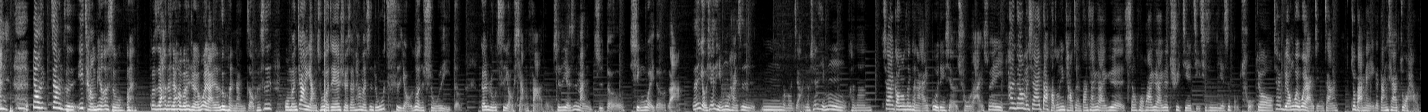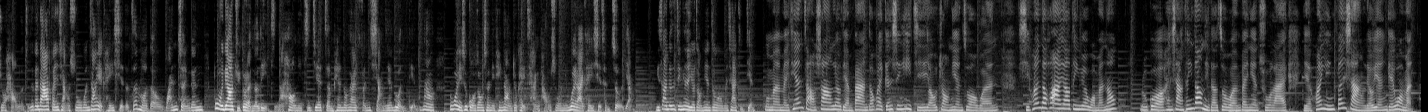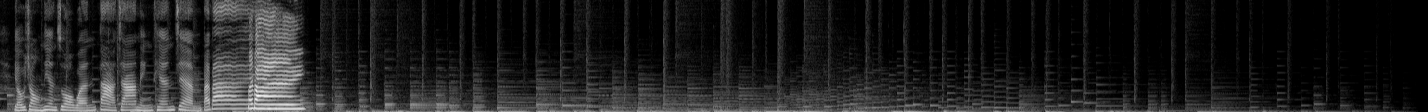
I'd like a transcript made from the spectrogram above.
要这样子一长篇二十五分，不知道大家会不会觉得未来的路很难走？可是我们这样养出了这些学生，他们是如此有论述力的，跟如此有想法的，其实也是蛮值得欣慰的啦。但是有些题目还是，嗯，怎么讲？有些题目可能现在高中生可能还不一定写得出来，所以看他们现在大考中心调整方向越来越生活化，越来越去阶级，其实也是不错。就先不用为未来紧张，就把每一个当下做好就好了。只是跟大家分享说，文章也可以写得这么的完整，跟不一定要举个人的例子，然后你直接整篇都在分享这些论点。那如果你是国中生，你听到你就可以参考，说你未来可以写成这样。以上就是今天的有种念作文，我们下集见。我们每天早上六点半都会更新一集有种念作文，喜欢的话要订阅我们哦。如果很想听到你的作文被念出来，也欢迎分享留言给我们。有种念作文，大家明天见，拜拜，拜拜。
